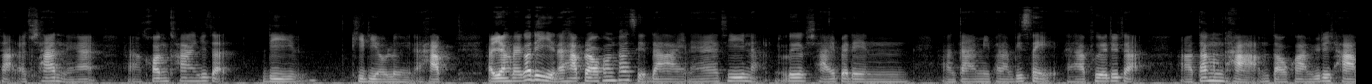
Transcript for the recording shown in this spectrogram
ฉากแอคชั่นนะฮะค่อนข้างที่จะดีทีเดียวเลยนะครับอย่างไรก็ดีนะครับเราค่อนข้างเสียดายนะฮะที่หนังเลือกใช้ประเด็นการมีพลังพิเศษนะครับเพื่อที่จะ ตั้งคำถามต่อความยุติธรรม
